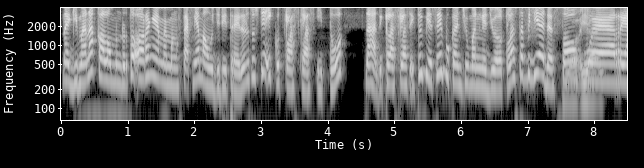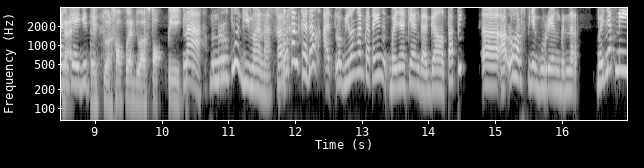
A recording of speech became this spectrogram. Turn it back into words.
Nah, gimana kalau menurut tuh orang yang memang stepnya mau jadi trader terus dia ikut kelas-kelas itu? Nah, di kelas-kelas itu biasanya bukan cuma ngejual kelas tapi dia ada software yang Nggak, kayak gitu. Ya, jual software, jual stock pick. gitu. Nah, menurut lo gimana? Karena kan kadang ad- lo bilang kan katanya banyak yang gagal, tapi eh, lo harus punya guru yang benar. Banyak nih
